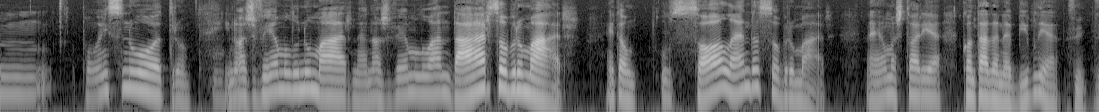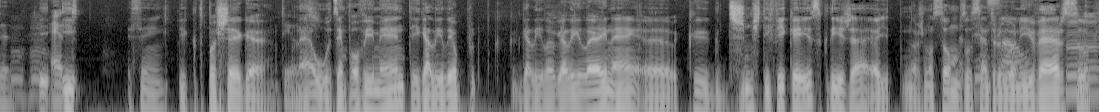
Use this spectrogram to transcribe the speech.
hum, põe-se no outro. E nós vemos-lo no mar, né? nós vemos-lo andar sobre o mar. Então, o sol anda sobre o mar. né? É uma história contada na Bíblia. Sim. de- E, é e- sim, e que depois chega né, o desenvolvimento e Galileu, Galileu Galilei, né, eh, que desmistifica isso, que diz, ah, olha, nós não somos o centro do Atenção. universo, Uhum.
